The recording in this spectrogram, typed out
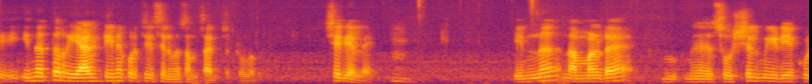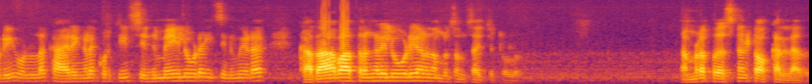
ഇന്നത്തെ റിയാലിറ്റിനെ കുറിച്ച് ഈ സിനിമ സംസാരിച്ചിട്ടുള്ളത്. ശരിയല്ലേ? ഇന്ന് നമ്മളുടെ സോഷ്യൽ മീഡിയ കൂടി ഉള്ള കാര്യങ്ങളെക്കുറിച്ച് ഈ സിനിമയിലൂടെ ഈ സിനിമയുടെ കഥാപാത്രങ്ങളിലൂടെയാണ് നമ്മൾ സംസാരിച്ചിട്ടുള്ളത്. നമ്മുടെ പേഴ്സണൽ ടോക്ക് അല്ല അത്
